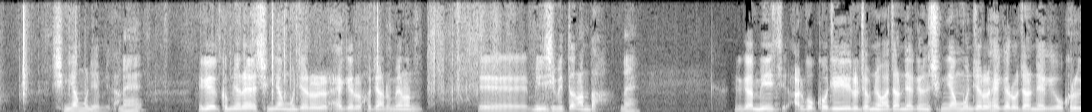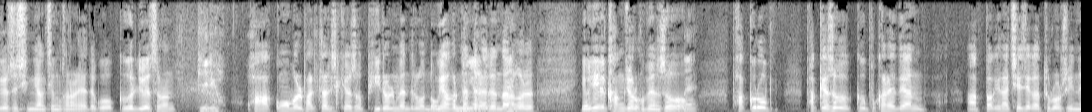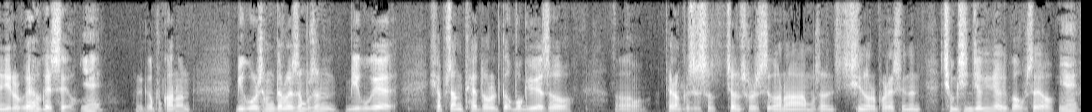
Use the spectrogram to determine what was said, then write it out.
식량 문제입니다. 네. 이게 금년에 식량 문제를 해결을 하지 않으면은 예, 민심이 떠난다. 네. 그러니까 민 알고 꼬지를 점령하자는 얘기는 식량 문제를 해결하자는 얘기고 그러기 위해서 식량 정산을 해야 되고 그걸 위해서는 비료 화학 공업을 발전시켜서 비료를 만들고 농약을 만들어야 된다는 네. 걸 연일 강조를 하면서 네. 밖으로 밖에서 그 북한에 대한 압박이나 제재가 들어올 수 있는 일을 왜 하겠어요? 예. 그러니까 북한은 미국을 상대로 해서 무슨 미국의 협상 태도를 떠보기 위해서 어 끝에 전술을 쓰거나 무슨 신호를 보낼 수 있는 정신적인 여유가 없어요. 예.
